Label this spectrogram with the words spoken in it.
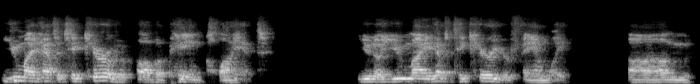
you might have to take care of, of a paying client. You know, you might have to take care of your family. Um,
